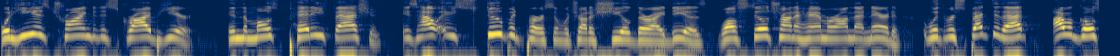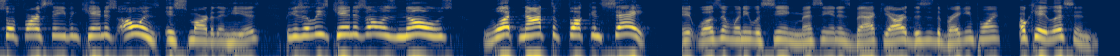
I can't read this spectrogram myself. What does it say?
What he is trying to describe here in the most petty fashion is how a stupid person would try to shield their ideas while still trying to hammer on that narrative. With respect to that, I would go so far as to say even Candace Owens is smarter than he is because at least Candace Owens knows what not to fucking say. It wasn't when he was seeing Messi in his backyard. This is the breaking point. Okay, listen,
